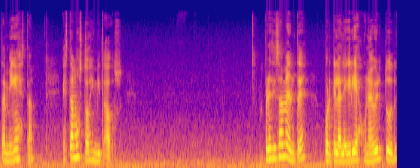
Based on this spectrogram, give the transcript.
también esta, estamos todos invitados. Precisamente porque la alegría es una virtud,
